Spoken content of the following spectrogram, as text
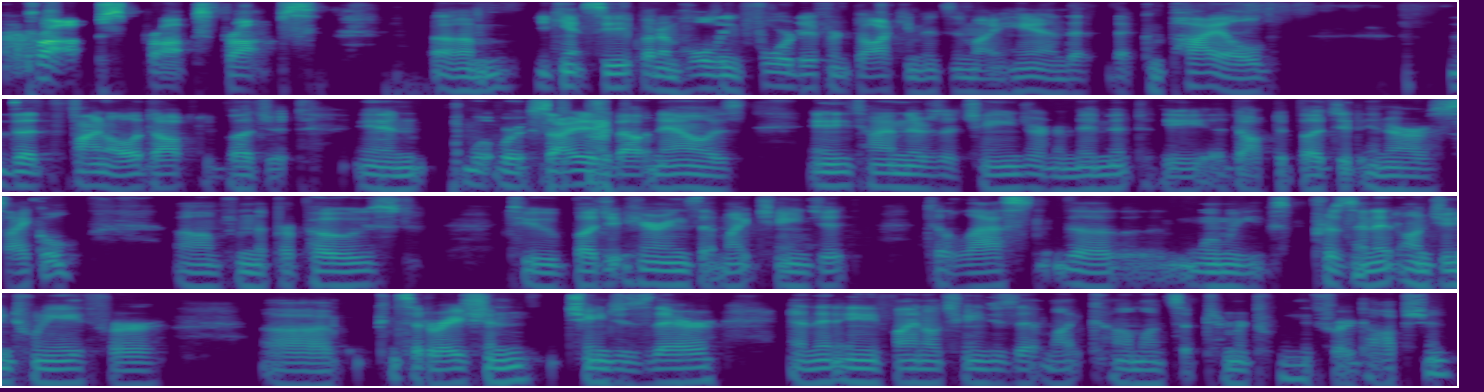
Props, props, props. Um, you can't see it, but I'm holding four different documents in my hand that, that compiled the final adopted budget. And what we're excited about now is anytime there's a change or an amendment to the adopted budget in our cycle, um, from the proposed to budget hearings that might change it to last the when we present it on June 28th for uh, consideration changes there, and then any final changes that might come on September 20th for adoption,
